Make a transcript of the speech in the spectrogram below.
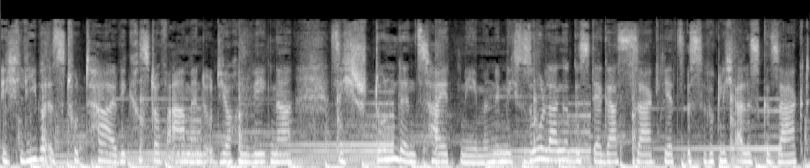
Ich liebe es total, wie Christoph Arment und Jochen Wegner sich Stunden Zeit nehmen, nämlich so lange, bis der Gast sagt, jetzt ist wirklich alles gesagt.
